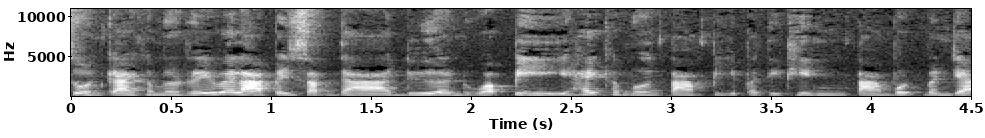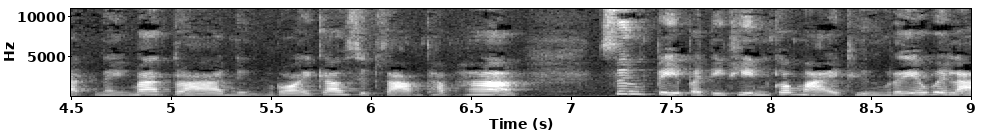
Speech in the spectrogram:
ส่วนการคำนวณระยะเวลาเป็นสัปดาห์เดือนหรือว่าปีให้คำนวณตามปีปฏิทิน ตามบทบัญญัติในมาตรา 193ทับ5 ซึ่งปีปฏิทินก็หมายถึงระยะเวลา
